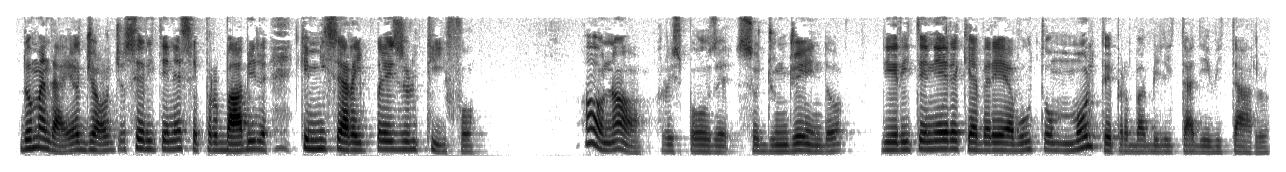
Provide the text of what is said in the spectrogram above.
Domandai a George se ritenesse probabile che mi sarei preso il tifo. Oh no, rispose, soggiungendo, di ritenere che avrei avuto molte probabilità di evitarlo.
